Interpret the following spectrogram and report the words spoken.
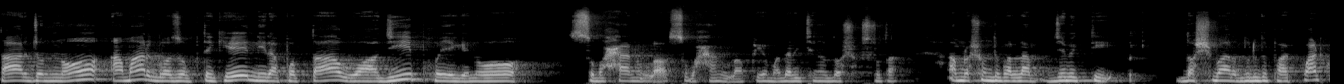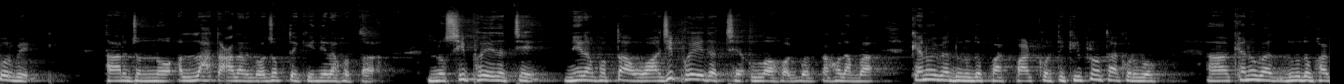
তার জন্য আমার গজব থেকে নিরাপত্তা ওয়াজিব হয়ে গেল। সুবাহানুল্লাহ সুবাহানুল্লাহ, প্রিয় মাদানী চ্যানেল দর্শক শ্রোতা, আমরা শুনতে পারলাম যে ব্যক্তি দশবার দুরুদ পাক পাঠ করবে, তার জন্য আল্লাহ তালার গজব থেকে নিরাপত্তা নসিব হয়ে যাচ্ছে, নিরাপত্তা ওয়াজিব হয়ে যাচ্ছে, আল্লাহ আকবর। তাহলে আমরা কেন এবার দুরুদ পাক পাঠ করতে কৃপণতা করব? কেন বা দ্রুত ভাগ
